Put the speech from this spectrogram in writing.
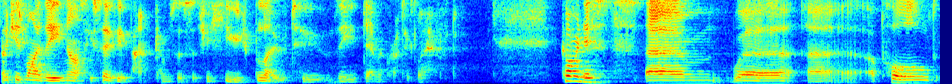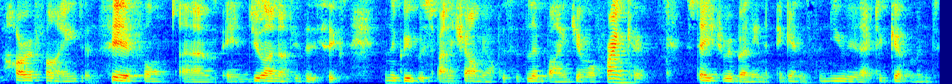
which is why the Nazi Soviet pact comes as such a huge blow to the democratic left. Communists um, were uh, appalled, horrified, and fearful um, in July 1936 when a group of Spanish army officers, led by General Franco, staged a rebellion against the newly elected government,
